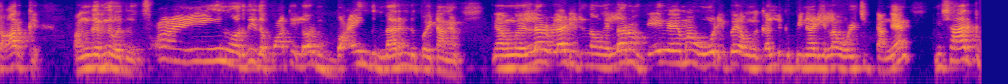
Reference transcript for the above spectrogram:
ஷார்க்கு அங்க இருந்து வருது வருது. இதை பார்த்து எல்லாரும் பயந்து மிரண்டு போயிட்டாங்க. அவங்க எல்லாரும் விளையாடிட்டு இருந்தவங்க எல்லாரும் வேகமா ஓடி போய் அவங்க கல்லுக்கு பின்னாடி எல்லாம் ஒழிச்சுக்கிட்டாங்க. ஷார்க்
